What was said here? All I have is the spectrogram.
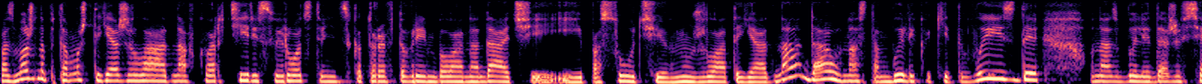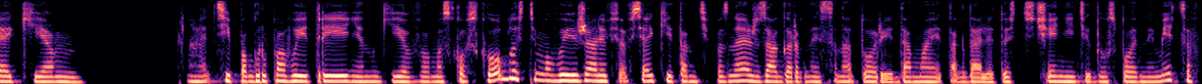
Возможно, потому что я жила одна в квартире своей родственницы, которая в то время была на даче, и, по сути, ну, жила-то я одна, да, у нас там были какие-то выезды, у нас были даже всякие типа групповые тренинги в Московской области. Мы выезжали все всякие там, типа, знаешь, загородные санатории, дома и так далее. То есть в течение этих двух с половиной месяцев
